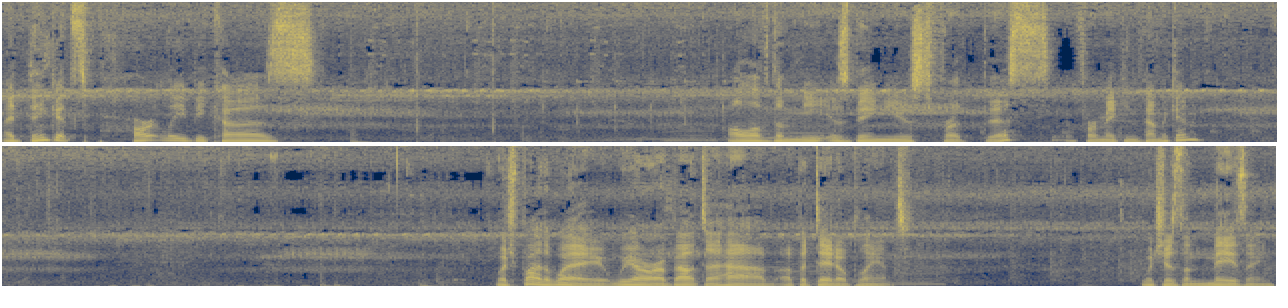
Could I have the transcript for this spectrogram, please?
I think it's partly because all of the meat is being used for this, for making pemmican. Which, by the way, we are about to have a potato plant. Which is amazing.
